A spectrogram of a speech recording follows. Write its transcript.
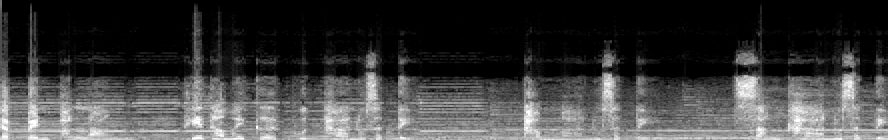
จะเป็นพลังที่ทำให้เกิดพุทธานุสติ ธรรมานุสติ สังคานุสติ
